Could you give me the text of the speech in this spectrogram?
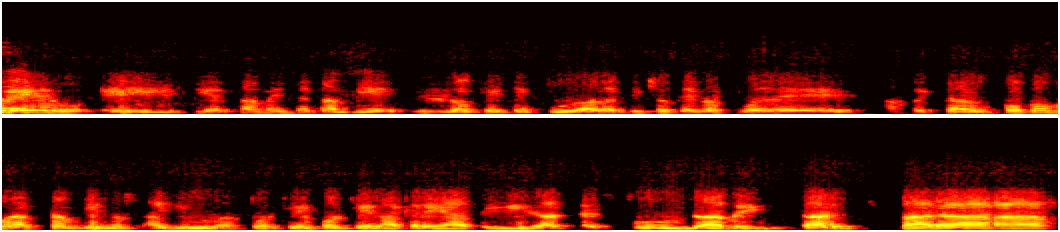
Pero eh, ciertamente también lo que te pudo haber dicho que nos puede afectar un poco más también nos ayuda. ¿Por qué? Porque la creatividad es fundamental para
